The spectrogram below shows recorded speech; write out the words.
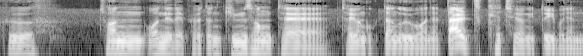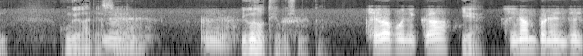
그전 원내대표였던 김성태 자유한국당 의원의 딸 특혜 채용이 또 이번엔 공개가 됐어요. 네. 네. 이건 어떻게 보십니까? 제가 보니까 예. 지난번에 이제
